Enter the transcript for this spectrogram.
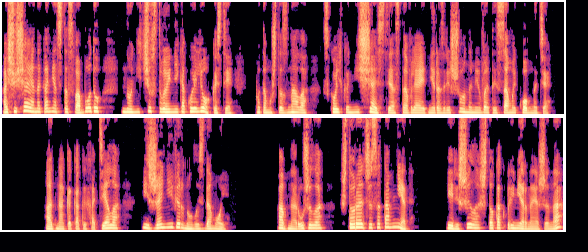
ощущая наконец-то свободу, но не чувствуя никакой легкости, потому что знала, сколько несчастья оставляет неразрешенными в этой самой комнате. Однако, как и хотела, и Женя вернулась домой. Обнаружила, что Реджиса там нет, и решила, что как примерная жена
